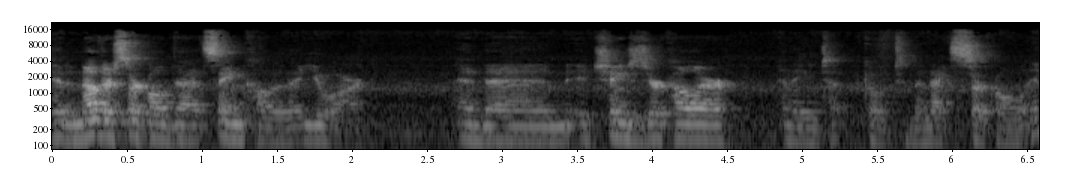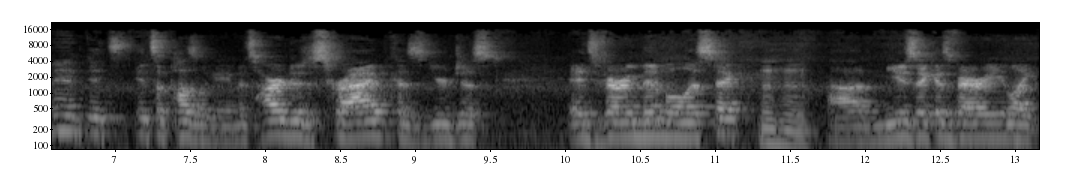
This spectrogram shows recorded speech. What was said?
hit another circle of that same color that you are. And then it changes your color, and then you t- go to the next circle. And it, it's, it's a puzzle game. It's hard to describe because you're just, it's very minimalistic. Mm-hmm. Uh, music is very like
